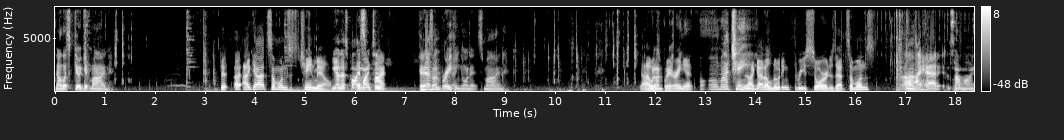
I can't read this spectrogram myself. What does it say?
Now let's go get mine. I, I got someone's chainmail. Yeah, that's probably That's mine too. mine. If it has unbreaking on it, it's mine. I put was wearing it. Oh, my chain. I got a looting three sword. Is that someone's? Uh, I had it, It's not mine.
